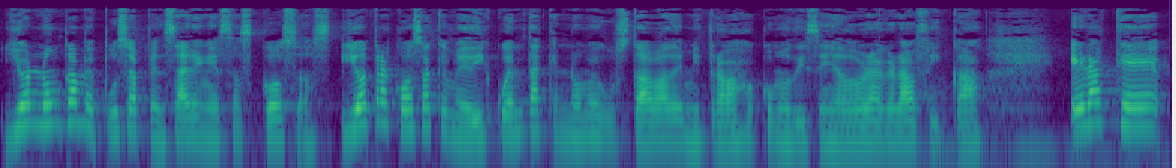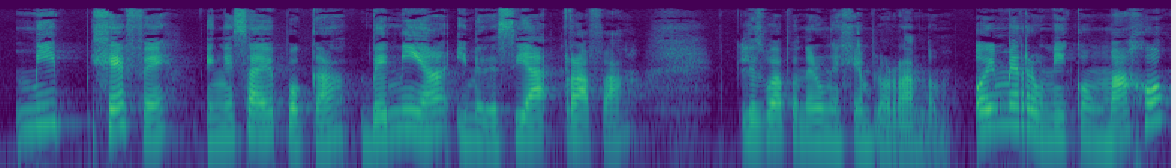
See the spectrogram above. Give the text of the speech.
Yo nunca me puse a pensar en esas cosas. Y otra cosa que me di cuenta que no me gustaba de mi trabajo como diseñadora gráfica era que mi jefe en esa época venía y me decía, Rafa, les voy a poner un ejemplo random. Hoy me reuní con Majo.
